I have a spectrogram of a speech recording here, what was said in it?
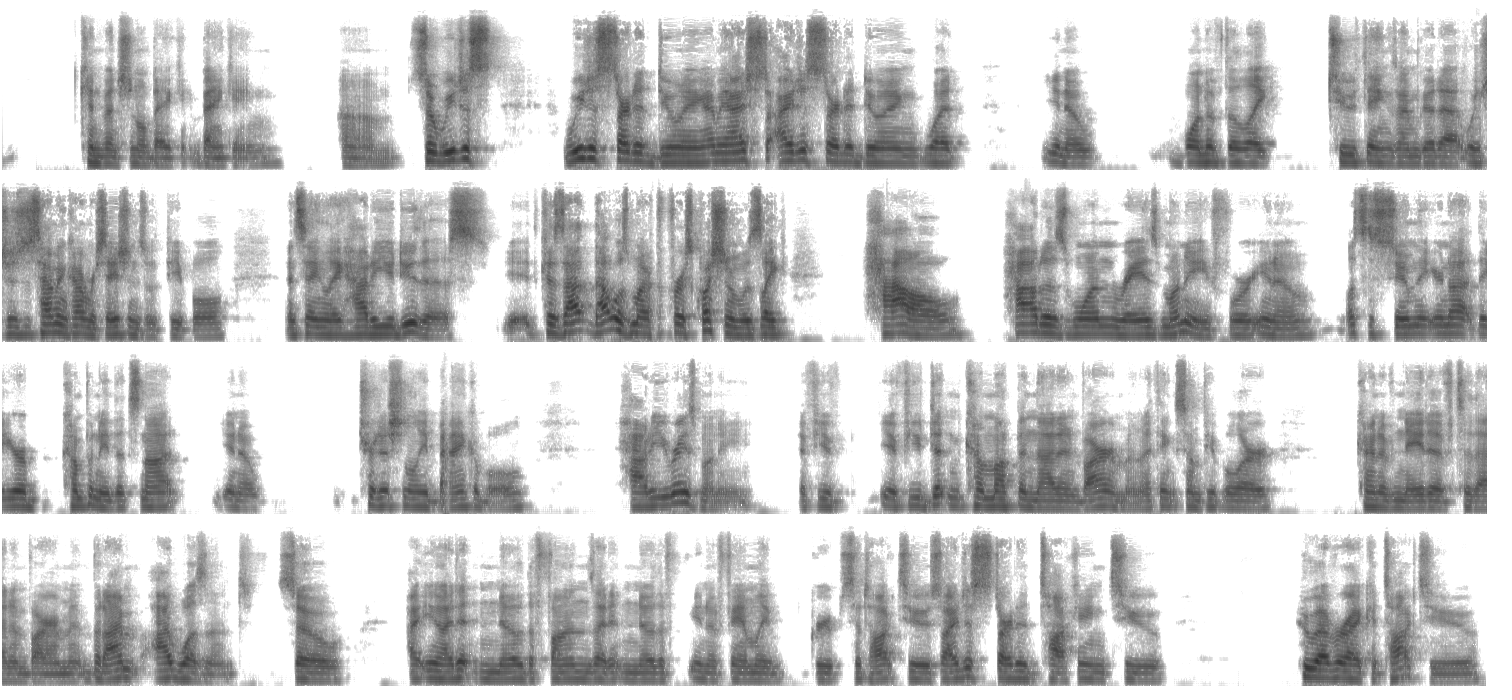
conventional banking banking um, so we just we just started doing i mean i just i just started doing what you know one of the like two things i'm good at which is just having conversations with people and saying like how do you do this because that that was my first question was like how how does one raise money for you know let's assume that you're not that you're a company that's not you know traditionally bankable how do you raise money if you've if you didn't come up in that environment. I think some people are kind of native to that environment, but I'm I wasn't. So I you know I didn't know the funds, I didn't know the you know family groups to talk to. So I just started talking to whoever I could talk to,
